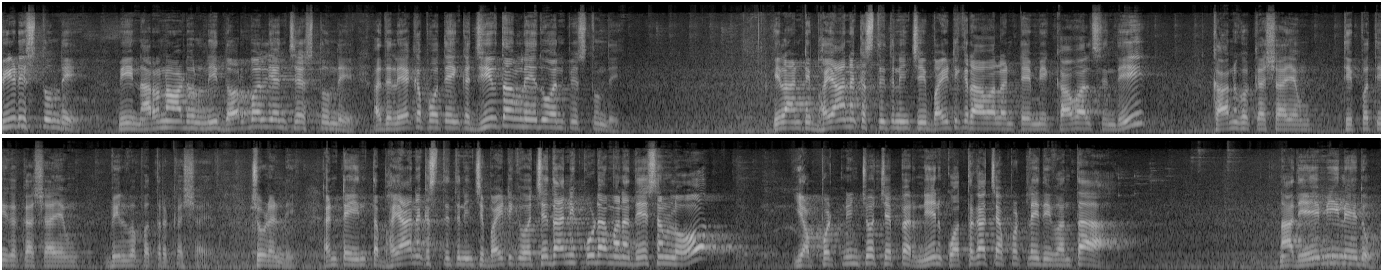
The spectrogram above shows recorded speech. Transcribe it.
పీడిస్తుంది. మీ నరనాడుల్ని దౌర్బల్యం చేస్తుంది. అది లేకపోతే ఇంకా జీవితం లేదు అనిపిస్తుంది. ఇలాంటి భయానక స్థితి నుంచి బయటికి రావాలంటే మీకు కావాల్సింది కానుగ కషాయం తిప్పతీగ కషాయం బిల్వపత్ర కషాయం. చూడండి. అంటే ఇంత భయానక స్థితి నుంచి బయటికి వచ్చేదానికి కూడా మన దేశంలో ఎప్పటి నుంచో చెప్పారు. నేను కొత్తగా చెప్పట్లేదు ఇవంతా. నాదేమీ లేదు.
